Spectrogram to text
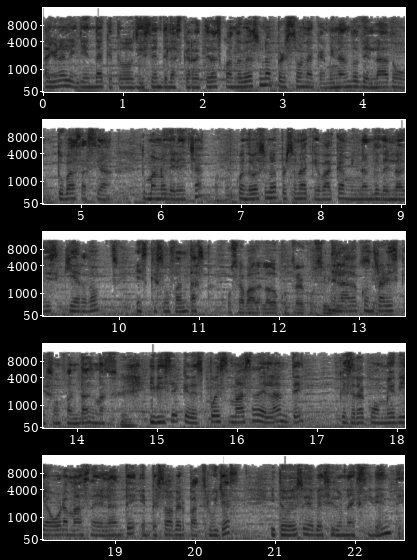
Hay una leyenda que todos dicen de las carreteras, cuando veas una persona caminando del lado, tú vas hacia tu mano derecha, cuando ves una persona que va caminando del lado izquierdo, es que es un fantasma. O sea, va del lado contrario como si Del lado sí. contrario es que son fantasmas. Sí. Y dice que después, más adelante, que será como media hora más adelante, empezó a haber patrullas y todo eso ya había sido un accidente.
